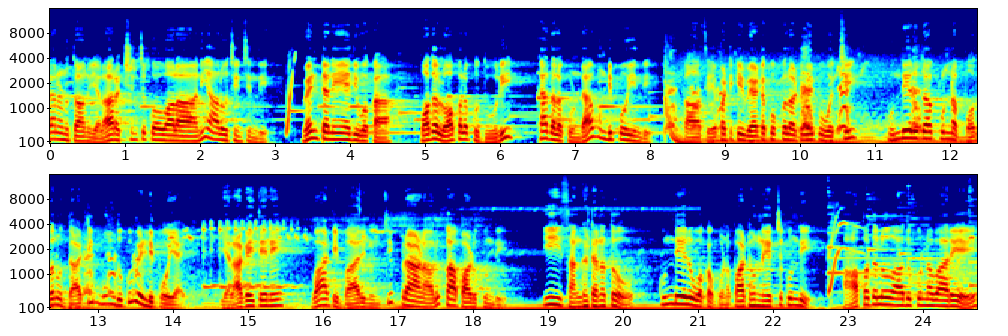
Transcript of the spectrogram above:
తనను తాను ఎలా రక్షించుకోవాలా అని ఆలోచించింది. వెంటనే అది ఒక పొద లోపలకు దూరి కదలకుండా ఉండిపోయింది. కాసేపటికి వేట కుక్కలు అటువైపు వచ్చి కుందేలు దాక్కున్న పొదను దాటి ముందుకు వెళ్ళిపోయాయి. ఎలాగైతేనే వాటి బారి నుంచి ప్రాణాలు కాపాడుకుంది. ఈ సంఘటనతో కుందేలు ఒక గుణపాఠం నేర్చుకుంది. ఆపదలో ఆదుకున్న వారే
